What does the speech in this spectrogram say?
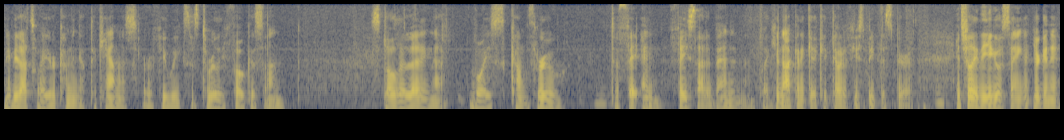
maybe that's why you're coming up to Kamas for a few weeks, is to really focus on slowly letting that voice come through to fa- and face that abandonment. Like you're not going to get kicked out if you speak the spirit. Mm-hmm. It's really the ego saying you're going to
